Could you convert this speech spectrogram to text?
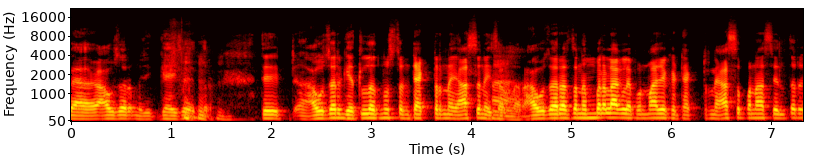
अवजार म्हणजे घ्यायचं आहे तर. ते अवजार घेतलं नुसतं ट्रॅक्टर नाही असं नाही. चालणार. अवजाराचा नंबर लागला पण माझ्याकडे ट्रॅक्टर नाही. असं पण असेल तर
